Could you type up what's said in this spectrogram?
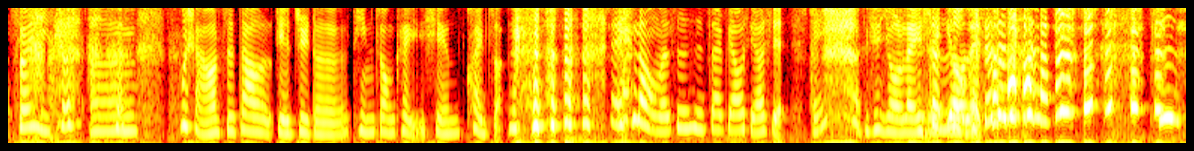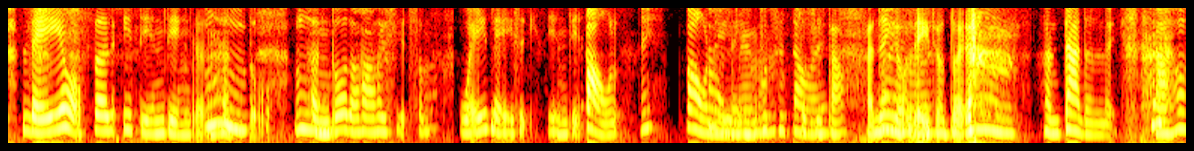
所以嗯。呃不想要知道结局的听众可以先快转。哎、欸，那我们是不是在标题要写？哎、欸，有雷声有雷，对对对，是雷有分一点点跟很多，嗯、很多的话会写什么？围雷是一点点，爆了，哎、欸，爆雷吗？不知道、欸，不知道，反正有雷就对了，很大的雷。然后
